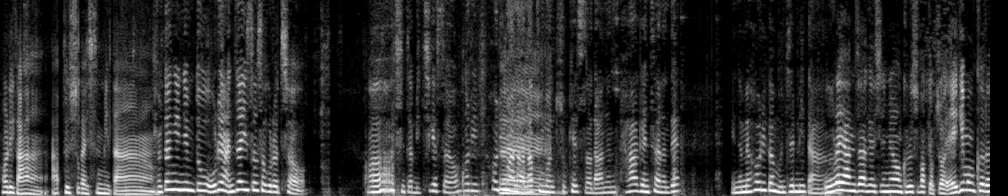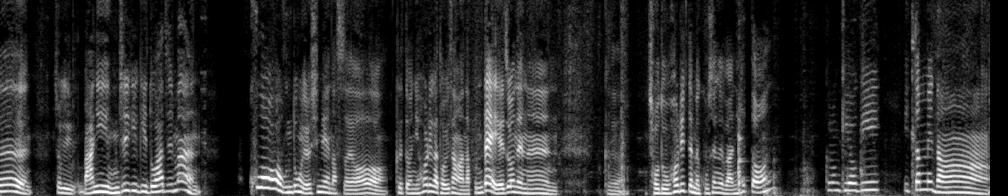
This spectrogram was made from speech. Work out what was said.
허리가 아플 수가 있습니다. 별당이님도 오래 앉아 있어서 그렇죠. 아 진짜 미치겠어요. 허리 허리만 네. 안 아프면 좋겠어. 나는 다 괜찮은데 이놈의 허리가 문제입니다. 오래 앉아 계시면 그럴 수밖에 없죠. 애기 몽클은 저기 많이 움직이기도 하지만 코어 운동을 열심히 해놨어요. 그랬더니 허리가 더 이상 안 아픈데 예전에는 그 저도 허리 때문에 고생을 많이 했던 그런 기억이 있답니다.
